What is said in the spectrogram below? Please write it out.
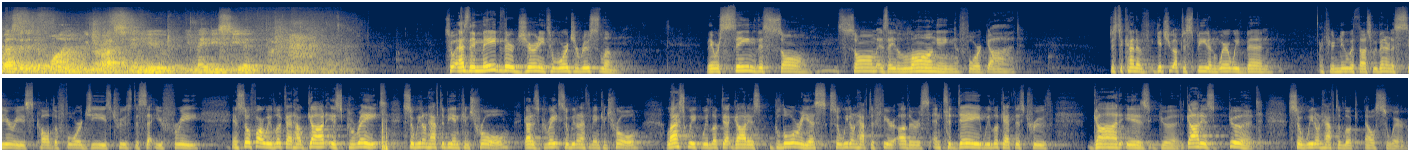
Blessed is the one who trusts in you. You may be seated. So, as they made their journey toward Jerusalem, they were singing this psalm. psalm is a longing for God. Just to kind of get you up to speed on where we've been, if you're new with us, we've been in a series called The Four G's Truths to Set You Free. And so far, we've looked at how God is great, so we don't have to be in control. God is great, so we don't have to be in control. Last week, we looked at God is glorious, so we don't have to fear others. And today, we look at this truth God is good. God is good, so we don't have to look elsewhere.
